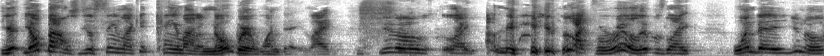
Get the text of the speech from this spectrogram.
Your, your bounce just seemed like it came out of nowhere one day. Like, you know, like I mean, like for real, it was like one day, you know,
